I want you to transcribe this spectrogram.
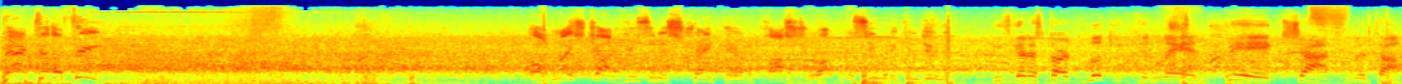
Back to the feet. Oh, nice job using his strength there to posture up. We'll see what he can do now. He's going to start looking to land big shots from the top.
